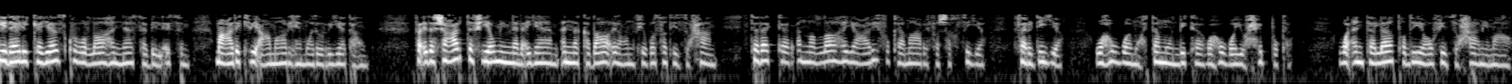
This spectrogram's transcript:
لذلك يذكر الله الناس بالاسم مع ذكر أعمارهم وذريتهم. فإذا شعرت في يوم من الأيام أنك ضائع في وسط الزحام تذكر أن الله يعرفك معرفة شخصية فردية وهو مهتم بك وهو يحبك وأنت لا تضيع في الزحام معه.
